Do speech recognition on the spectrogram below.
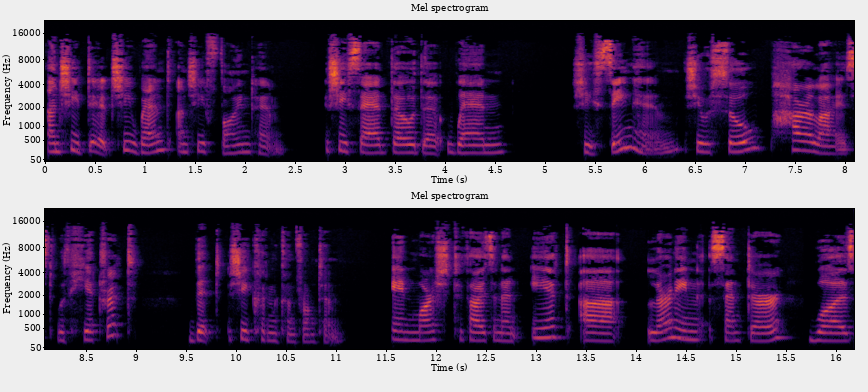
And she did. She went and she found him. She said, though, that when she seen him, she was so paralyzed with hatred that she couldn't confront him. In March 2008, a learning centre was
